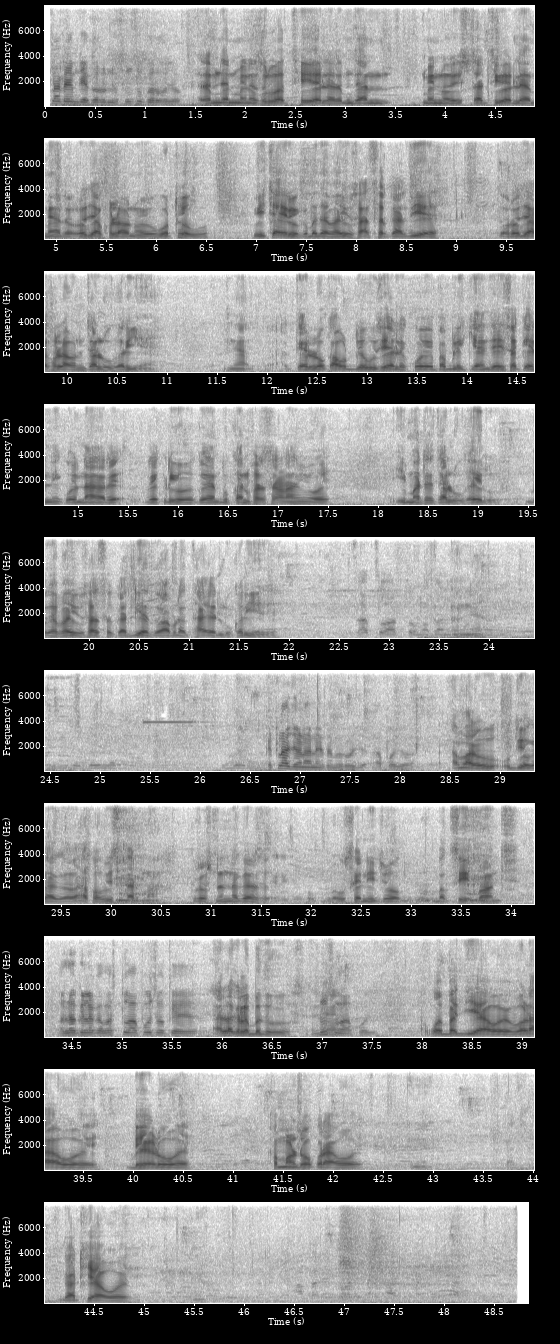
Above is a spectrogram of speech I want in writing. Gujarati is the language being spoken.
કેટલા ટાઈમથી કરો ને શું શું કરો છો? રમજાન મહિનો શરૂઆત થઈ એટલે રમજાન મહિનો સ્ટાર્ટ થયો એટલે અમે રોજા ખોલાવવાનું એવું ગોઠવ્યું. વિચાર્યું કે બધા ભાઈઓ સાત સરકાર દે તો રોજા ખોલાવવાનું ચાલુ કરીએ. અત્યારે લોકઆઉટ જેવું છે એટલે કોઈ પબ્લિક ક્યાંય જઈ શકે નહીં કોઈના રે- રેકડી હોય કોઈ દુકાન ફરસાણાની હોય એ માટે ચાલુ કર્યું. બધા ભાઈઓ સાત સરકાર દે તો આપણે થાય એટલું કરીએ છીએ. કેટલા જણાને તમે રોજ આપો છો? અમારો ઉદ્યોગ આખો વિસ્તારમાં. કૃષ્ણનગર હુસેની ચોક બક્ષી પંચ. અલગ અલગ વસ્તુ આપો છો કે અલગ અલગ બધું. શું શું આપો છો? કોઈ ભજીયા હોય વડા હોય ભેળ હોય ખમણ ઢોકળા હોય ગાંઠિયા હોય.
